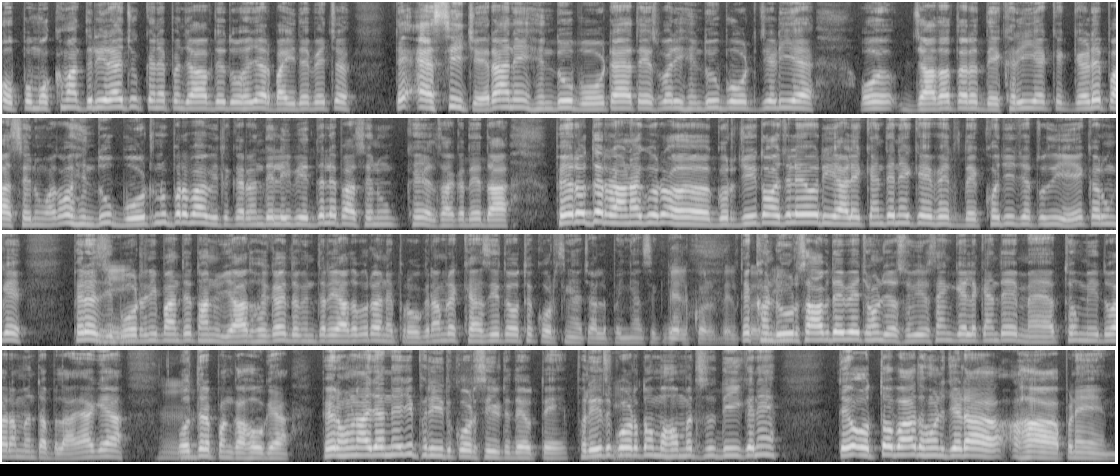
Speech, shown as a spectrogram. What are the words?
ਉਪ ਮੁੱਖ ਮੰਤਰੀ ਰਹਿ ਚੁੱਕੇ ਨੇ ਪੰਜਾਬ ਦੇ 2022 ਦੇ ਵਿੱਚ। ਤੇ ਐਸੀ ਚਿਹਰਾ ਨੇ ਹਿੰਦੂ ਵੋਟ ਹੈ ਤੇ ਇਸ ਵਾਰੀ ਹਿੰਦੂ ਵੋਟ ਜਿਹੜੀ ਹੈ ਉਹ ਜ਼ਿਆਦਾਤਰ ਦਿਖ ਰਹੀ ਹੈ ਕਿ ਕਿਹੜੇ ਪਾਸੇ ਨੂੰ ਆ। ਉਹ ਹਿੰਦੂ ਵੋਟ ਨੂੰ ਪ੍ਰਭਾਵਿਤ ਕਰਨ ਦੇ ਲਈ ਵੀ ਇਧਰਲੇ ਪਾਸੇ ਨੂੰ ਖੇਲ ਸਕਦੇ ਦਾ। ਫਿਰ ਉਧਰ ਰਾਣਾ ਗੁਰਜੀਤ ਔਜਲੇ ਹੋਰੀ ਵਾਲੇ ਕਹਿੰਦੇ ਨੇ ਕਿ ਫਿਰ ਦੇਖੋ ਜੀ ਜੇ ਤੁਸੀਂ ਇਹ ਕਰੋਗੇ ਫਿਰ ਅਸੀਂ ਵੋਟ ਨਹੀਂ ਪਾਉਂਦੇ। ਤੁਹਾਨੂੰ ਯਾਦ ਹੋਏਗਾ ਦਵਿੰਦਰ ਯਾਦਵ ਹੋਰਾਂ ਨੇ ਪ੍ਰੋਗਰਾਮ ਰੱਖਿਆ ਸੀ ਤੇ ਉੱਥੇ ਕੁਰਸੀਆਂ ਚੱਲ ਪਈਆਂ ਸੀ। ਬਿਲਕੁਲ ਤੇ ਬਿਲਕੁਲ ਖੰਡੂਰ ਸਾਹਿਬ ਦੇ ਵਿੱਚ ਹੁਣ ਜਸਵੀਰ ਸਿੰਘ ਗਿੱਲ ਕਹਿੰਦੇ ਮੈਂ ਇੱਥੋਂ ਉਮੀਦਵਾਰ ਹਾਂ ਮੈਨੂੰ ਤਾਂ ਬੁਲਾਇਆ ਗਿਆ ਉਧਰ ਪੰਗਾ ਹੋ ਗਿਆ। ਫਿਰ ਹੁਣ ਆ ਜਾਂਦੇ ਜੀ ਫਰੀਦਕੋਟ ਸੀਟ ਦੇ ਉੱਤੇ। ਫਰੀਦਕੋਟ ਤੋਂ ਮੁਹੰਮਦ ਸਦੀਕ ਨੇ ਤੇ ਉਸ ਤੋਂ ਬਾਅਦ ਹੁਣ ਜਿਹੜਾ ਆਹ ਆਪਣੇ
